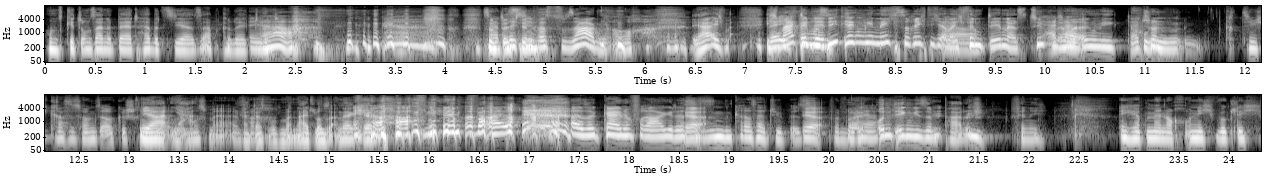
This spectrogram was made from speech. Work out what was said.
Und es geht um seine Bad Habits, die er jetzt abgelegt hat. Ja, So ein hat richtig bisschen. was zu sagen auch. Ja, ich, ich Nee, ich mag die Musik irgendwie nicht so richtig, aber Ja. ich finde den als hat immer halt- irgendwie cool. Der hat schon ziemlich krasse Songs auch geschrieben. ja, also ja. Muss man ja ja, einfach. das muss man neidlos anerkennen. auf jeden Fall. Also keine Frage, dass Ja. es ein krasser Typ ist. Ja, Von voll. daher. Und irgendwie sympathisch, finde ich. Ich habe mir noch nicht wirklich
